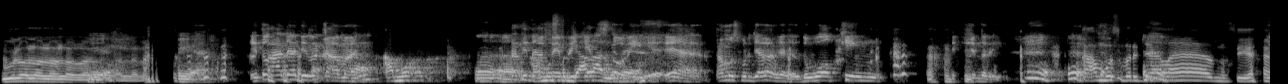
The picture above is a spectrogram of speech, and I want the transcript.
Lo lo lo lo lo Iya. lo, lo, lo. Iya. Itu ada di rekaman. Nah, kamu Kita eh, tidak kamus fabricate berjalan gitu story. ya. Ya, kamus berjalan kan. The Walking Dictionary. Kamus berjalan, siap.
